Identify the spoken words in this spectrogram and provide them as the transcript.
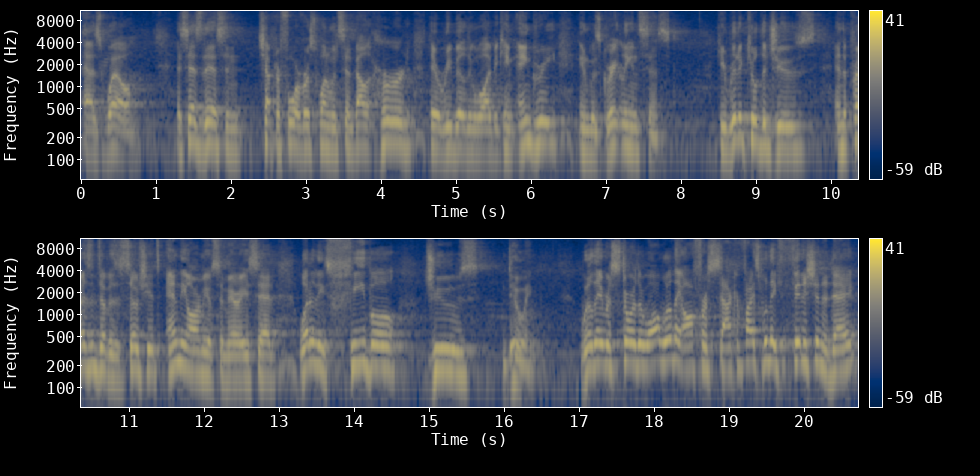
as well. It says this in chapter 4, verse 1 when Sanballat heard they were rebuilding the wall, he became angry and was greatly incensed. He ridiculed the Jews and the presence of his associates and the army of Samaria He said, What are these feeble Jews doing? Will they restore the wall? Will they offer sacrifice? Will they finish in a day?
